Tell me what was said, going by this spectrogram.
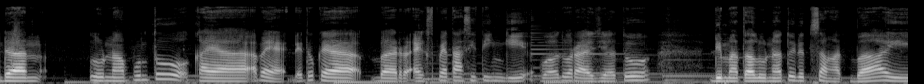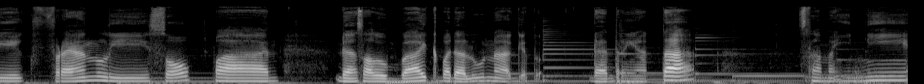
dan Luna pun tuh kayak apa ya dia tuh kayak berekspektasi tinggi bahwa tuh Raja tuh di mata Luna tuh dia tuh sangat baik, friendly, sopan, dan selalu baik kepada Luna gitu. Dan ternyata selama ini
